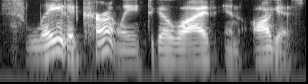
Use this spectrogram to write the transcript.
slated currently to go live in August.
